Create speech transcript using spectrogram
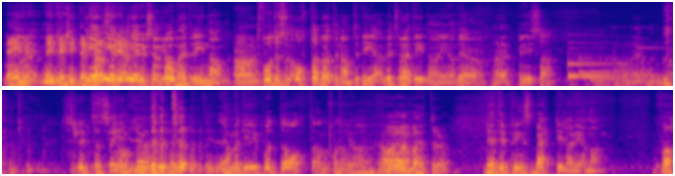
Nej, men det kanske inte er, kallas er, det. Ericsson Globe hette det innan. Ja. 2008 bytte namn till det. Vet du vad det hette innan, innan det då? Nej. Kan du gissa? Ja, nej, jag vet inte. Sluta Stäng av ljudet. Ja men det är ju på datan. Fan ska jag... Ja, ja, vad hette det? Det heter Prins Bertil Arena. Va?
